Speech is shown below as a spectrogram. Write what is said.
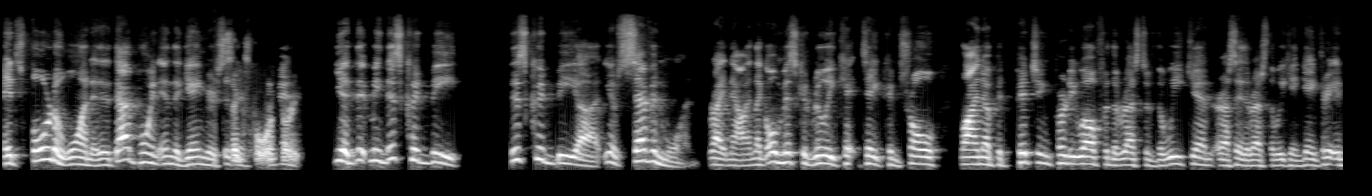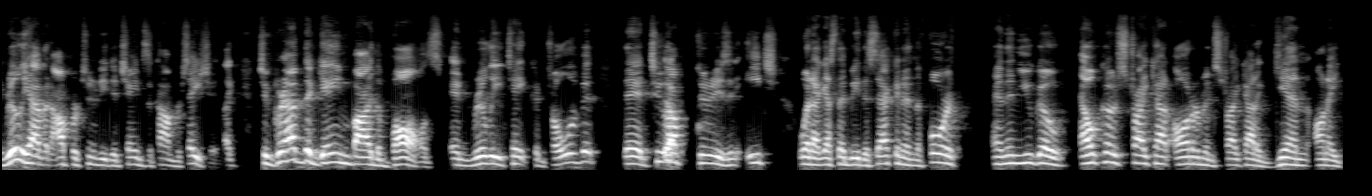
It's four to one, and at that point in the game, you're sitting Six four three. yeah, th- I mean, this could be, this could be, uh, you know, seven one right now, and like Ole Miss could really ca- take control, line up at pitching pretty well for the rest of the weekend, or I say the rest of the weekend, game three, and really have an opportunity to change the conversation, like to grab the game by the balls and really take control of it. They had two Yep. opportunities in each. What I guess that'd be the second and the fourth. And then you go Elko strikeout, Alderman strikeout again on a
